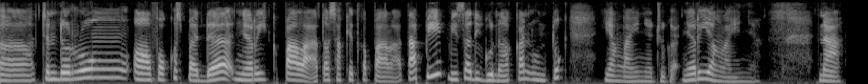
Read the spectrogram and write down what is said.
uh, cenderung uh, fokus pada nyeri kepala atau sakit kepala, tapi bisa digunakan untuk yang lainnya juga, nyeri yang lainnya. Nah,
